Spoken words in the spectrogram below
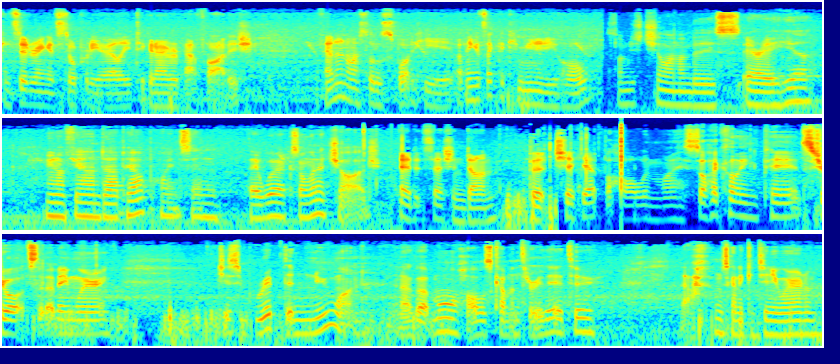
Considering it's still pretty early, ticking over about five-ish found a nice little spot here. I think it's like the community hall. So I'm just chilling under this area here. And I found uh, PowerPoints and they work, so I'm gonna charge. Edit session done. But check out the hole in my cycling pants, shorts that I've been wearing. Just ripped a new one. And I've got more holes coming through there too. Ah, I'm just gonna continue wearing them.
